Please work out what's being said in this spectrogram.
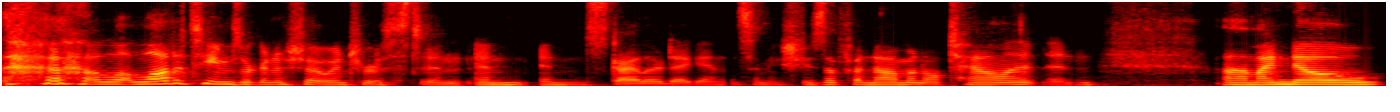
a lot of teams are going to show interest in in, in Skylar Diggins. I mean, she's a phenomenal talent, and um, I know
